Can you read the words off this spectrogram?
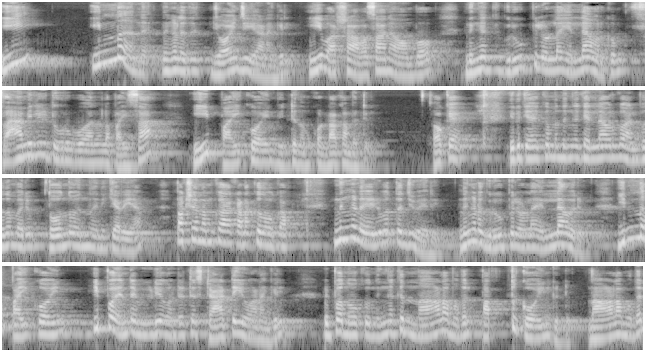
ഈ ഇന്ന് തന്നെ നിങ്ങളിത് ജോയിൻ ചെയ്യുകയാണെങ്കിൽ ഈ വർഷം അവസാനമാകുമ്പോൾ നിങ്ങൾക്ക് ഗ്രൂപ്പിലുള്ള എല്ലാവർക്കും ഫാമിലി ടൂർ പോകാനുള്ള പൈസ ഈ പൈക്കോയിൻ വിറ്റ് നമുക്ക് ഉണ്ടാക്കാൻ പറ്റും. ഓക്കെ ഇത് കേൾക്കുമ്പോൾ നിങ്ങൾക്ക് എല്ലാവർക്കും അത്ഭുതം വരും തോന്നുമെന്ന് എനിക്കറിയാം. പക്ഷേ നമുക്ക് ആ കണക്ക് നോക്കാം. നിങ്ങൾ എഴുപത്തഞ്ച് പേര് നിങ്ങളുടെ ഗ്രൂപ്പിലുള്ള എല്ലാവരും ഇന്ന് പൈക്കോയിൻ ഇപ്പോൾ എന്റെ വീഡിയോ കണ്ടിട്ട് സ്റ്റാർട്ട് ചെയ്യുവാണെങ്കിൽ ഇപ്പോൾ നോക്കൂ നിങ്ങൾക്ക് നാളെ മുതൽ പത്ത് കോയിൻ കിട്ടും. നാളെ മുതൽ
